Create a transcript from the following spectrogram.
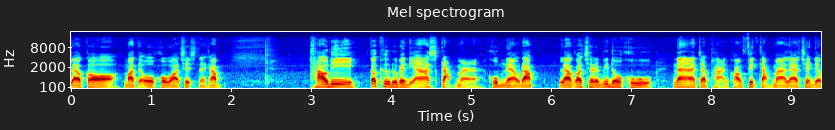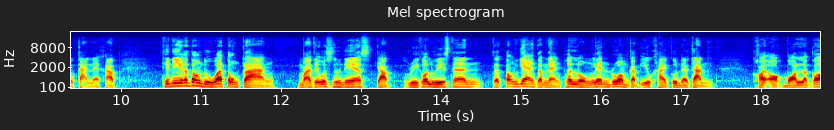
แล้วก็มาเตโอโควาชิชนะครับข่าวดีก็คือรูเบนดิอาสกลับมาคุมแนวรับ แล้วก็เชเรมิโดคูน่าจะผ่านความฟิตกลับมาแล้วเช่นเดียวกันนะครับ ทีนี้ก็ต้องดูว่าตรงกลางมาเตอุสนูเนสกับริโกลุยสนั้น จะต้องแย่งตำแหน่งเพื่อลงเล่นร่วมกับอิลคายกุนดากัน คอยออกบอลแล้วก็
